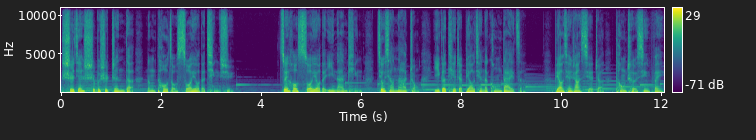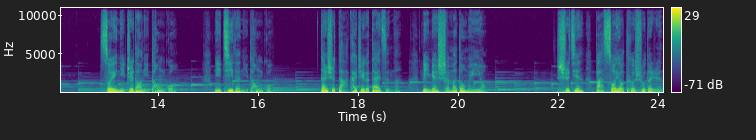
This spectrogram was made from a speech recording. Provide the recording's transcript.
时间是不是真的能偷走所有的情绪？最后所有的意难平，就像那种一个贴着标签的空袋子，标签上写着痛彻心扉，所以你知道你痛过，你记得你痛过。但是打开这个袋子呢，里面什么都没有。时间把所有特殊的人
